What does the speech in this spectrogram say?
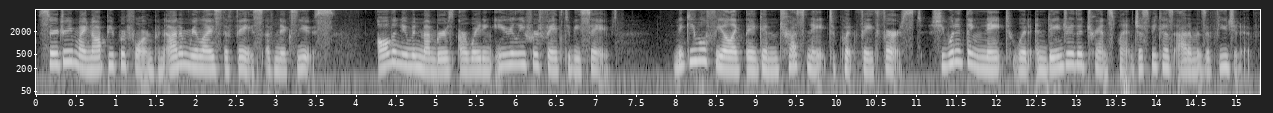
Surgery might not be performed when Adam realized the face of Nick's use. All the Newman members are waiting eagerly for Faith to be saved. Nikki will feel like they can trust Nate to put Faith first. She wouldn't think Nate would endanger the transplant just because Adam is a fugitive.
